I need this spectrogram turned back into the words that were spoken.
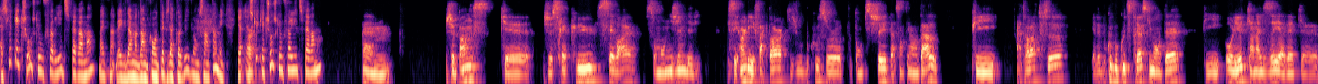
est-ce qu'il y a quelque chose que vous feriez différemment maintenant? Bien, évidemment, dans le contexte de la COVID, là, on s'entend, mais est-ce qu'il y a quelque chose que vous feriez différemment? je pense que je serais plus sévère sur mon hygiène de vie. C'est un des facteurs qui joue beaucoup sur ton psyché, ta santé mentale. Puis, à travers tout ça, il y avait beaucoup, beaucoup de stress qui montait. Puis au lieu de canaliser avec euh,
